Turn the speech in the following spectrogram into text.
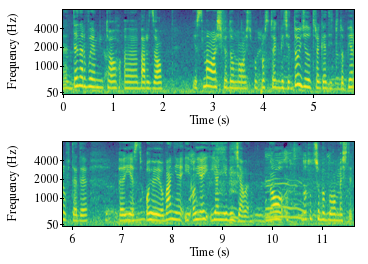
E, Denerwuje mnie to e, bardzo. Jest mała świadomość, po prostu jak wiecie, dojdzie do tragedii, to dopiero wtedy e, jest ojojowanie i ojej, ja nie wiedziałem. No, no to trzeba było myśleć.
